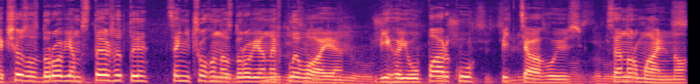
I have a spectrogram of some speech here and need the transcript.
Якщо за здоров'ям стежити, це нічого на здоров'я не впливає. Бігаю у парку, підтягуюсь. Все нормально.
